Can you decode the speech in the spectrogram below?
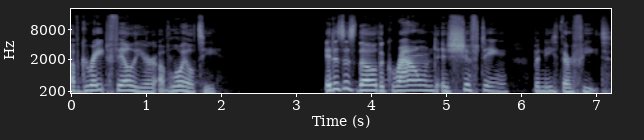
of great failure of loyalty. It is as though the ground is shifting beneath their feet.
